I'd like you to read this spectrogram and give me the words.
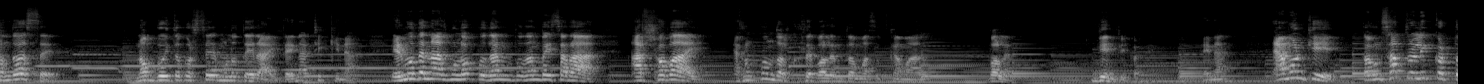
সন্দেহ আছে? নব্বই তো করছে মূলত এরাই, তাই না? ঠিক কিনা? এর মধ্যে নাজমূলক প্রধান প্রধান ভাই ছাড়া আর সবাই, এখন কোন দল করে বলেন তো মাসুদ কামাল? বলেন, বিএনপি করে, তাই না? এমনকি তখন ছাত্রলীগ করতো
